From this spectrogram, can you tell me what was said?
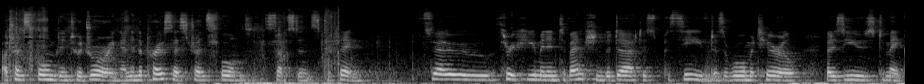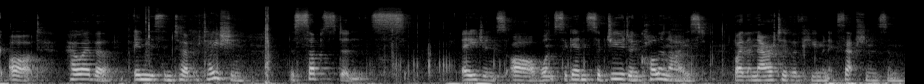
are transformed into a drawing, and in the process, transforms substance to thing. So, through human intervention, the dirt is perceived as a raw material that is used to make art. However, in this interpretation, the substance agents are once again subdued and colonized by the narrative of human exceptionalism.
